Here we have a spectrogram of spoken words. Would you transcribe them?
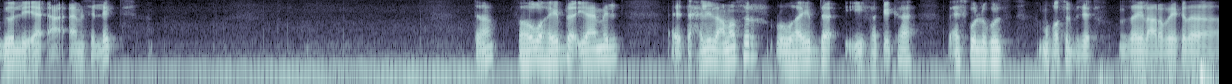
بيقول لي اع- اعمل select تمام؟ فهو هيبدأ يعمل آه، تحليل عناصر وهيبدأ يفككها بحيث كل جزء منفصل بذاته. زي العربية كده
